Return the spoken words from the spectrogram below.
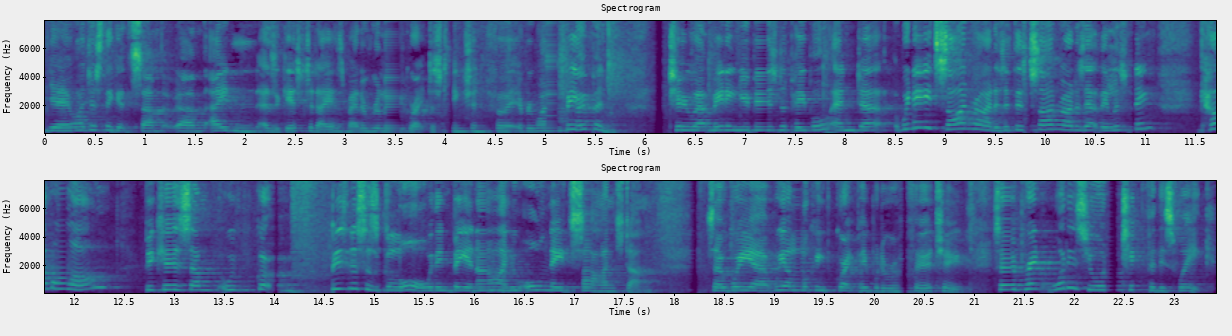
Yeah, I just think it's um, um, Aidan as a guest today has made a really great distinction for everyone. Be open to uh, meeting new business people, and uh, we need sign riders. If there's sign riders out there listening, come along because um, we've got businesses galore within BNI who all need signs done. So we are, we are looking for great people to refer to. So Brent, what is your tip for this week?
